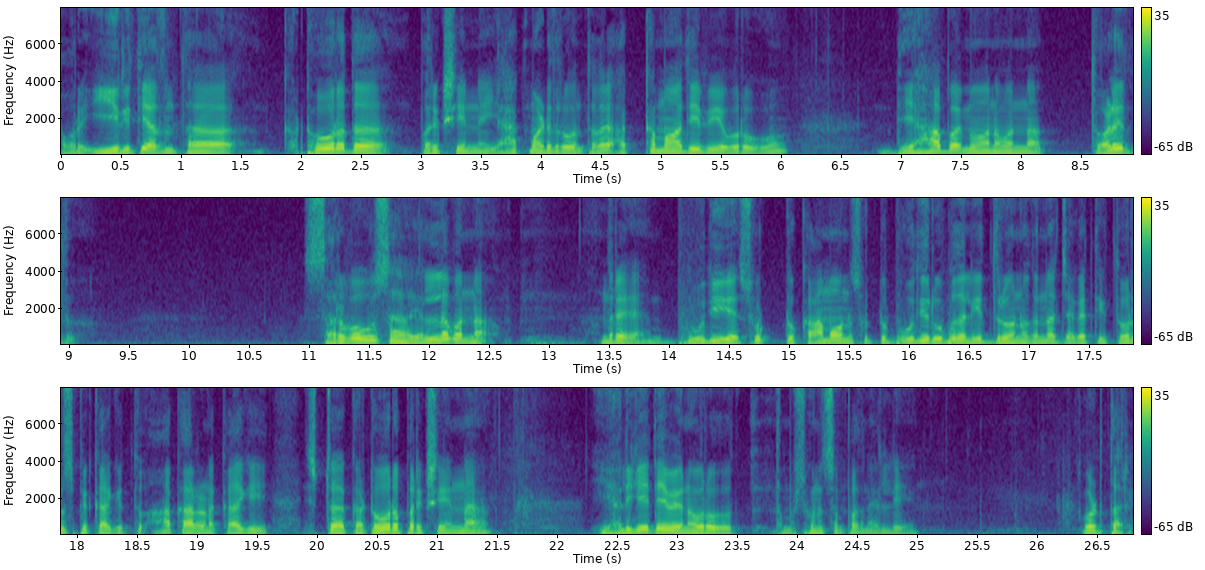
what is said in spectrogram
ಅವರು ಈ ರೀತಿಯಾದಂತಹ ಕಠೋರದ ಪರೀಕ್ಷೆಯನ್ನು ಯಾಕೆ ಮಾಡಿದರು ಅಂತಂದರೆ ಅಕ್ಕಮಹಾದೇವಿಯವರು ದೇಹಾಭಿಮಾನವನ್ನು ತೊಳೆದು ಸರ್ವವೂ ಸಹ ಎಲ್ಲವನ್ನು ಅಂದರೆ ಬೂದಿಯ ಸುಟ್ಟು, ಕಾಮವನ್ನು ಸುಟ್ಟು ಬೂದಿ ರೂಪದಲ್ಲಿ ಇದ್ದರು ಅನ್ನೋದನ್ನು ಜಗತ್ತಿಗೆ ತೋರಿಸ್ಬೇಕಾಗಿತ್ತು. ಆ ಕಾರಣಕ್ಕಾಗಿ ಇಷ್ಟ ಕಠೋರ ಪರೀಕ್ಷೆಯನ್ನು ಈ ಹಲಿಗೆ ದೇವೇನವರು ತಮ್ಮ ಶಿವನ ಸಂಪಾದನೆಯಲ್ಲಿ ಒಡ್ತಾರೆ.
